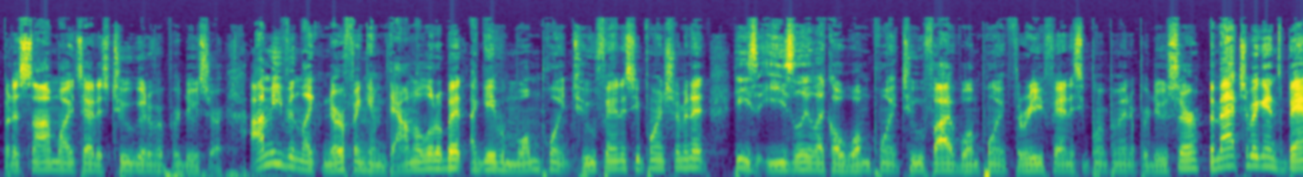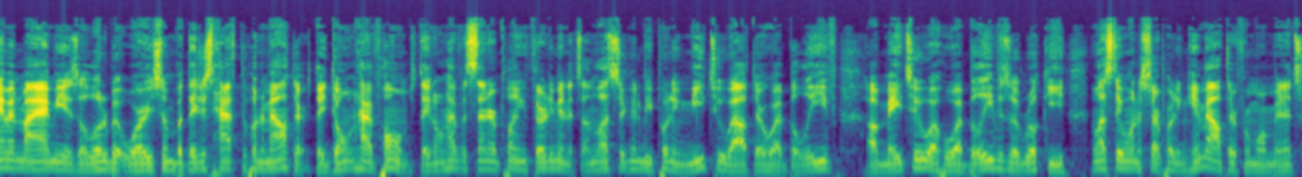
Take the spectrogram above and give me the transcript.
but Hassan Whiteside is too good of a producer. I'm even like nerfing him down a little bit. I gave him 1.2 fantasy points per minute. He's easily like a 1.25, 1.3 fantasy point per minute producer. The matchup against Bam in Miami is a little bit worrisome, but they just have to put him out there. They don't have Holmes. They don't have a center playing 30 minutes unless they're going to be putting Metu out there, who I believe, uh, Metu, who I believe is a rookie. Unless they want to start putting him out there for more minutes,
